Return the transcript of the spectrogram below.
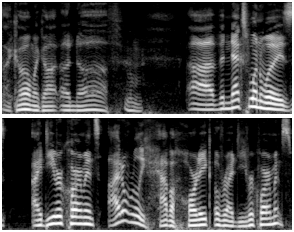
Like, oh my god, enough. Uh, the next one was ID requirements. I don't really have a heartache over ID requirements.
